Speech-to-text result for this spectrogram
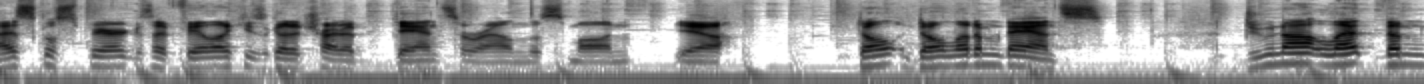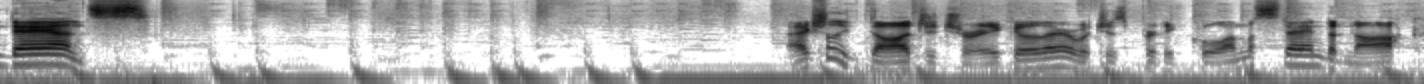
Icicle Spear because I feel like he's gonna try to dance around this mon. Yeah. Don't don't let him dance. Do not let them dance. I actually dodge a Draco there, which is pretty cool. I'm gonna stand to knock.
